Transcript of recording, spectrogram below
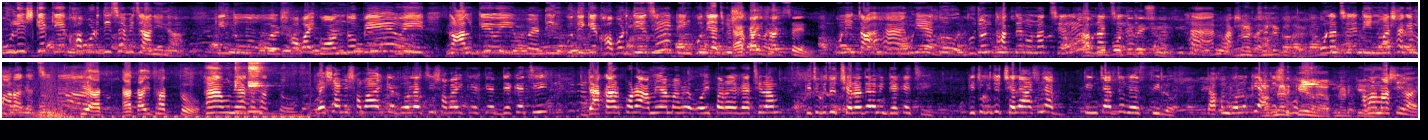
পুলিশকে কে খবর দিয়েছে আমি জানি না। কিন্তু সবাই গন্ধ পেয়ে ওই কালকে ওই টিঙ্কু দিকে খবর দিয়েছে। টিঙ্কু দি আজকে একাই থাকতেন? উনি হ্যাঁ উনি দুজন থাকতেন ওনার ছেলে আপনি ওনার প্রতিবেশী? হ্যাঁ আমি পাশের বাড়ি। ওনার ছেলে তিন মাস আগে মারা গেছে। কি এক- একাই থাকতো? হ্যাঁ উনি একা থাকতো। এসে আমি সবাইকে বলেছি সবাইকে কে ডেকেছি। ডাকার পরে আমি আমার ওই পাড়ায় গেছিলাম। কিছু কিছু ছেলেদের আমি ডেকেছি। কিছু কিছু ছেলে আসলে তিন চারজন এসেছিল। তখন বলো কি আজকে আপনার সুমো- কে হয়? আপনার কে আমার মাসি হয়।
